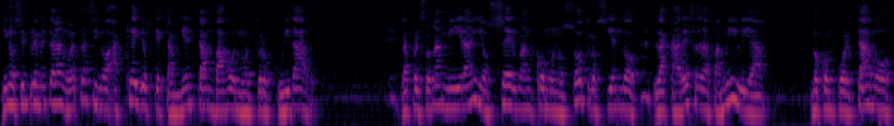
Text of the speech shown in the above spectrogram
Y no simplemente a la nuestra, sino a aquellos que también están bajo nuestro cuidado. Las personas miran y observan cómo nosotros, siendo la cabeza de la familia, nos comportamos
